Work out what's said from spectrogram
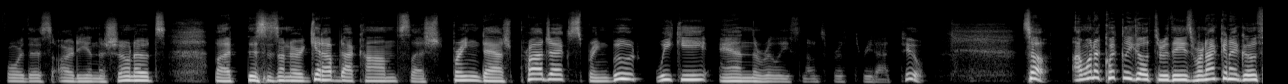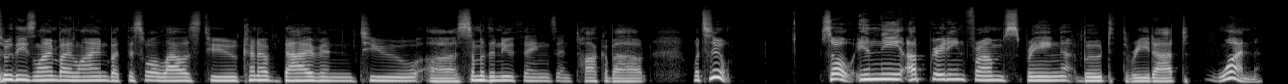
for this already in the show notes, but this is under github.com slash spring dash project, spring boot, wiki, and the release notes for 3.2. So I want to quickly go through these. We're not going to go through these line by line, but this will allow us to kind of dive into uh, some of the new things and talk about what's new. So, in the upgrading from Spring Boot 3.1,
